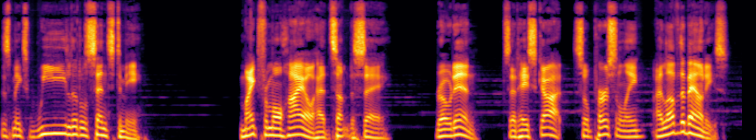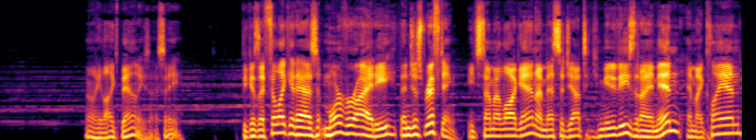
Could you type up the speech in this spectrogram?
This makes wee little sense to me. Mike from Ohio had something to say. Wrote in, said, Hey, Scott, so personally, I love the bounties. Oh, he likes bounties, I see. Because I feel like it has more variety than just rifting. Each time I log in, I message out to communities that I am in and my clan,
